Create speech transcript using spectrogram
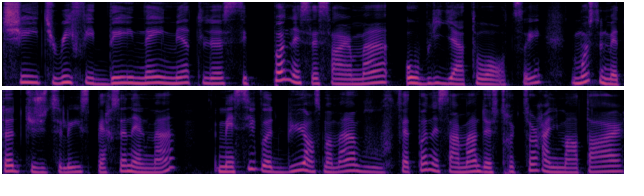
cheat, refeed day, name it, c'est pas nécessairement obligatoire, tu sais. Moi, c'est une méthode que j'utilise personnellement. Mais si votre but en ce moment, vous ne faites pas nécessairement de structure alimentaire,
